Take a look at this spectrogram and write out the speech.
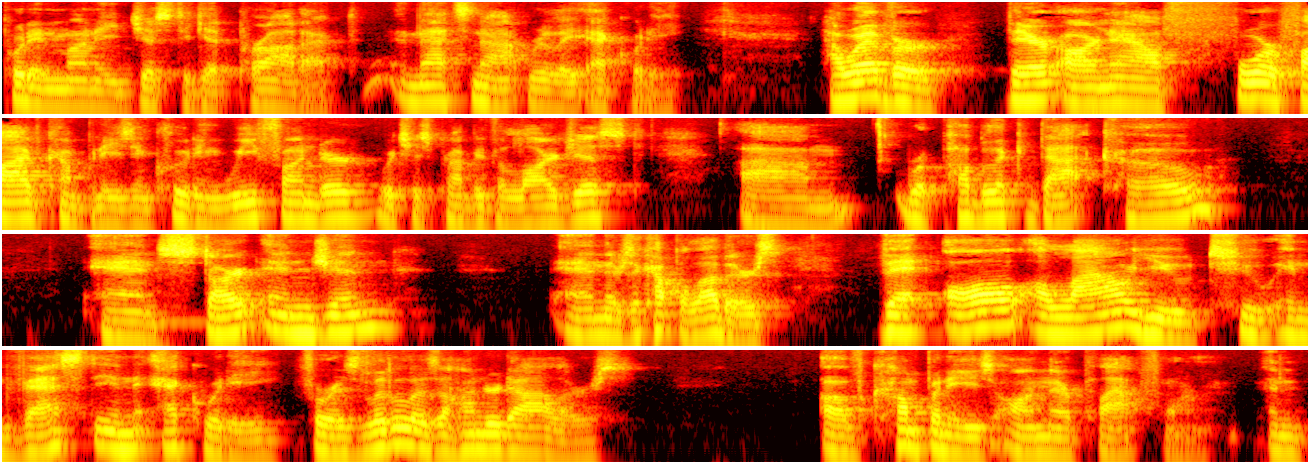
put in money just to get product, and that's not really equity. However, there are now four or five companies, including WeFunder, which is probably the largest, um, Republic.co, and Start Engine, and there's a couple others that all allow you to invest in equity for as little as $100 of companies on their platform. And,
